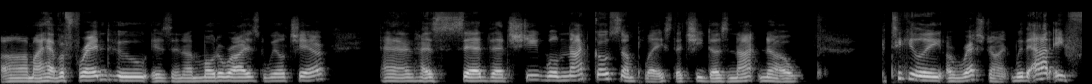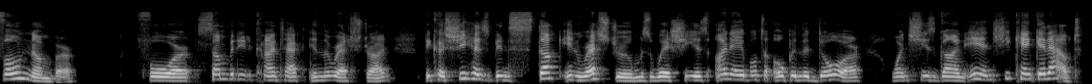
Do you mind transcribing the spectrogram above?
Um, I have a friend who is in a motorized wheelchair and has said that she will not go someplace that she does not know, particularly a restaurant, without a phone number for somebody to contact in the restaurant because she has been stuck in restrooms where she is unable to open the door once she's gone in. She can't get out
